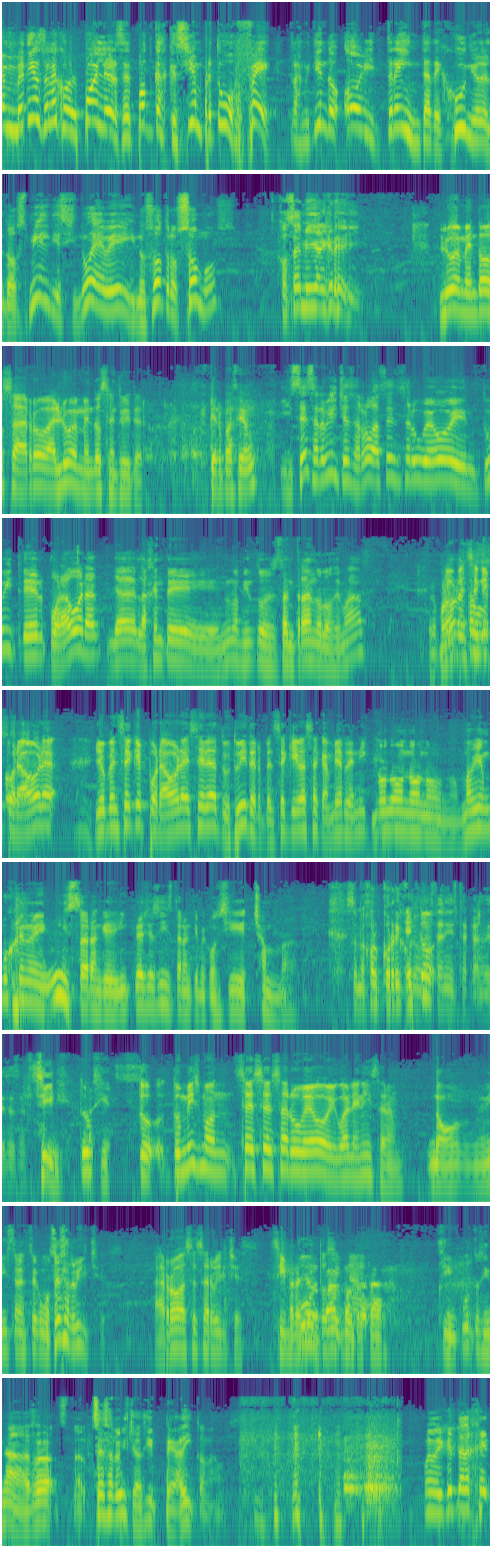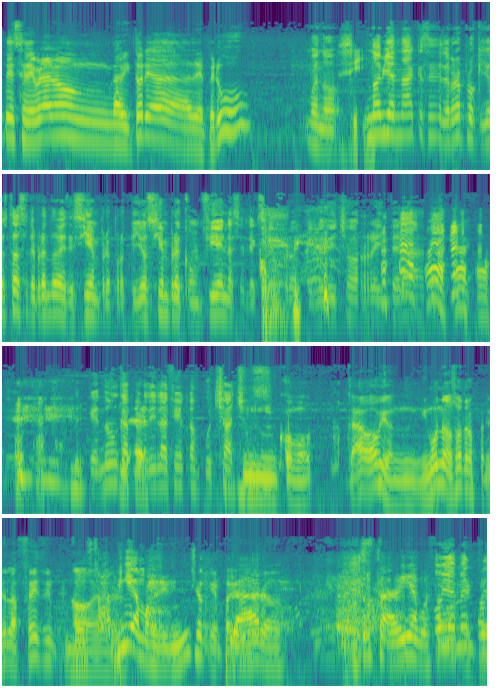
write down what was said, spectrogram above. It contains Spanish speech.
Bienvenidos a Lejos de Spoilers, el podcast que siempre tuvo fe, transmitiendo hoy 30 de junio del 2019 y nosotros somos... José Miguel Grey. Lue Mendoza, arroba Lue Mendoza en Twitter. Pierre Pasión. Y César Vilches, arroba César VO en Twitter. Por ahora, ya la gente en unos minutos está entrando los demás. Pero por yo ahora pensé que por ahora, yo pensé que por ahora ese era tu Twitter, pensé que ibas a cambiar de nick. No, no, no, no, no. Más bien búsquenme en Instagram, que gracias a Instagram que me consigue chamba. Su mejor currículum está en Instagram de César. Sí, tú, así es. Tú, mismo César VO igual en Instagram. No, en Instagram estoy como César Vilches. Arroba César Vilches. Sin puntos, sin nada. Sin puntos, sin nada. César Vilches así pegadito nada bueno, ¿y qué tal gente? ¿Celebraron la victoria de Perú? Bueno, no había nada que celebrar porque yo estaba celebrando desde siempre, porque yo siempre confié en la selección, creo que lo he dicho reiteradamente, que nunca perdí la fe en los muchachos. Mm, como, claro, obvio, ninguno de nosotros perdió la fe, no, sabíamos desde el inicio que Claro, nosotros sabíamos, obviamente,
